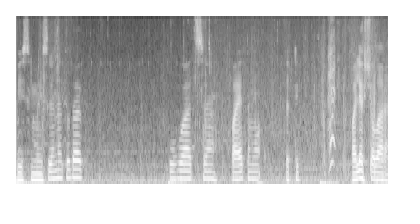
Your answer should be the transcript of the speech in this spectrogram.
бессмысленно туда куваться, поэтому да ты полегче, Лара.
